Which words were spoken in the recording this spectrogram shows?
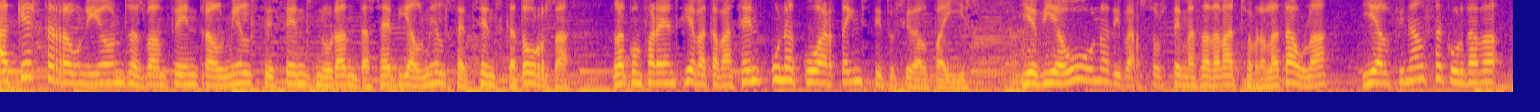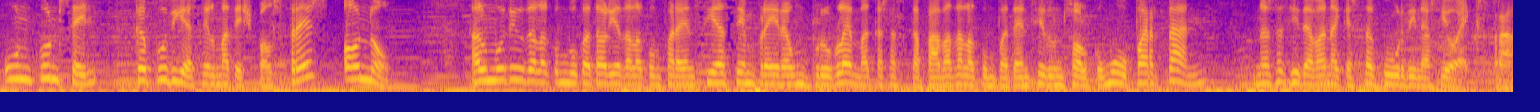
Aquestes reunions es van fer entre el 1697 i el 1714. La conferència va acabar sent una quarta institució del país. Hi havia un o diversos temes de debat sobre la taula i al final s'acordava un consell que podia ser el mateix pels tres o no. El motiu de la convocatòria de la conferència sempre era un problema que s'escapava de la competència d'un sol comú. Per tant, necessitaven aquesta coordinació extra.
